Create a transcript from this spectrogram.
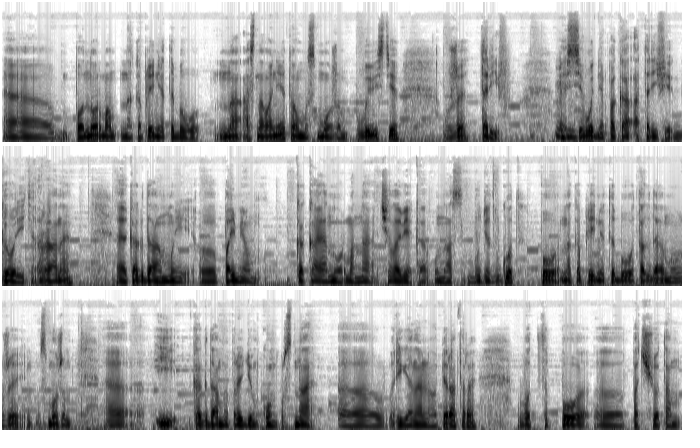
э, по нормам накопления ТБО. На основании этого мы сможем вывести уже тариф. Угу. Сегодня пока о тарифе говорить рано. Э, когда мы поймем, какая норма на человека у нас будет в год по накоплению ТБО, тогда мы уже сможем, э, и когда мы проведем конкурс на э, регионального оператора, вот по э, подсчетам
